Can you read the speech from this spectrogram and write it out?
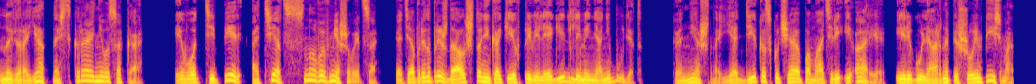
но вероятность крайне высока. И вот теперь отец снова вмешивается, хотя предупреждал, что никаких привилегий для меня не будет. Конечно, я дико скучаю по матери и Аре и регулярно пишу им письма,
